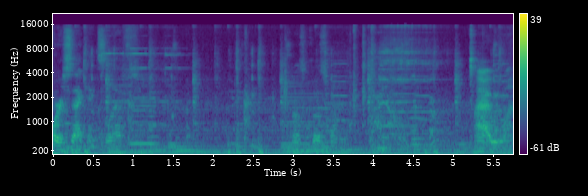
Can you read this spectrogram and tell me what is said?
Four seconds left. That was a close one. Alright, we won.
